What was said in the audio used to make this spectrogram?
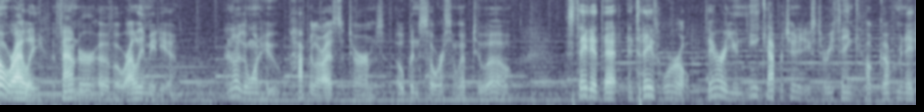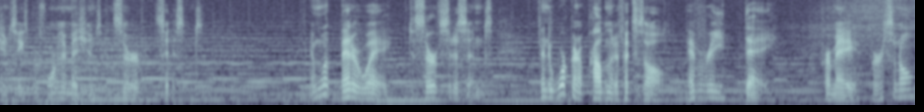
O'Reilly, the founder of O'Reilly Media, and really the one who popularized the terms open source and Web 2.0, stated that in today's world, there are unique opportunities to rethink how government agencies perform their missions and serve citizens. And what better way to serve citizens than to work on a problem that affects us all, every day, from a personal,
